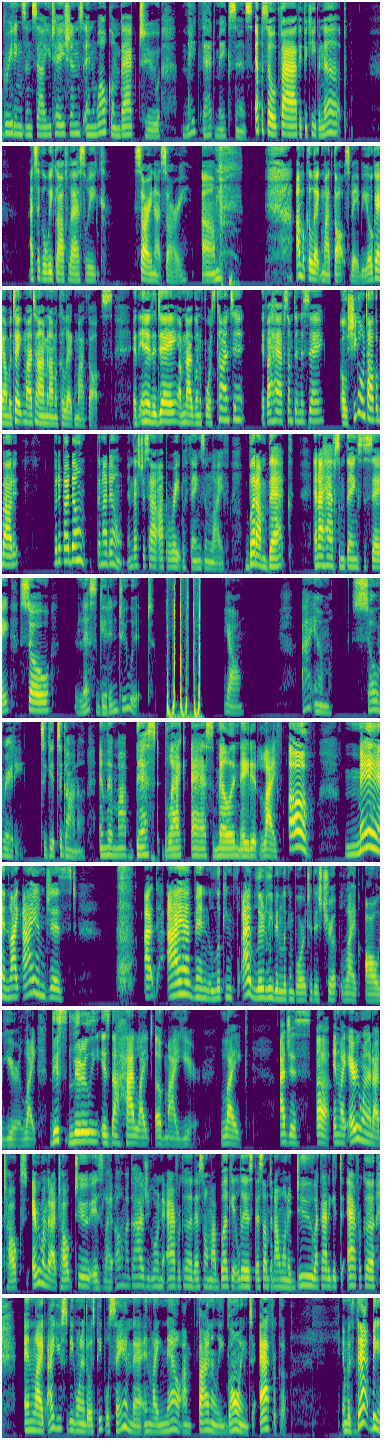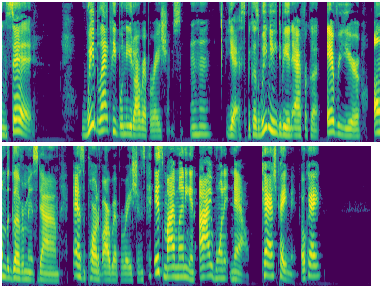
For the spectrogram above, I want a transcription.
Greetings and salutations, and welcome back to Make That Make Sense, episode five. If you're keeping up, I took a week off last week. Sorry, not sorry. Um, I'm gonna collect my thoughts, baby. Okay, I'm gonna take my time and I'm gonna collect my thoughts. At the end of the day, I'm not gonna force content. If I have something to say, oh, she gonna talk about it. But if I don't, then I don't, and that's just how I operate with things in life. But I'm back and I have some things to say. So let's get into it. Y'all, I am so ready to get to Ghana and live my best black ass melanated life. Oh, man, like I am just. I I have been looking I've literally been looking forward to this trip like all year. Like this literally is the highlight of my year. Like I just uh and like everyone that I talk everyone that I talk to is like, "Oh my god, you're going to Africa. That's on my bucket list. That's something I want to do. I got to get to Africa." And like I used to be one of those people saying that and like now I'm finally going to Africa. And with that being said, we black people need our reparations. Mhm. Yes, because we need to be in Africa every year on the government's dime as a part of our reparations. It's my money and I want it now cash payment, okay?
